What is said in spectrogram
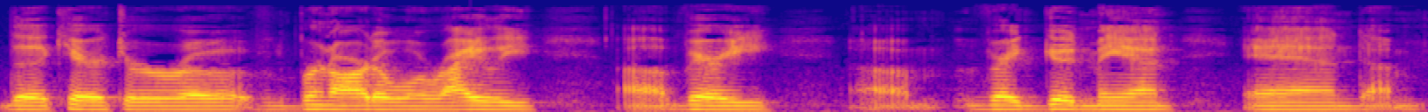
the character of Bernardo O'Reilly. Uh, very, um, very good man, and um,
